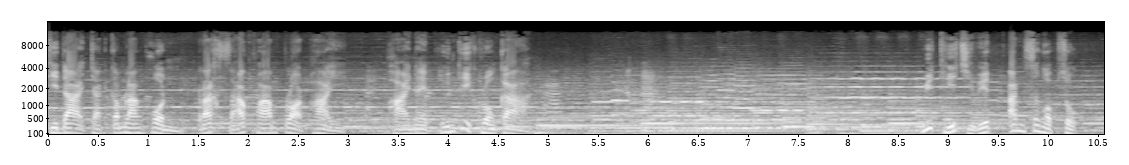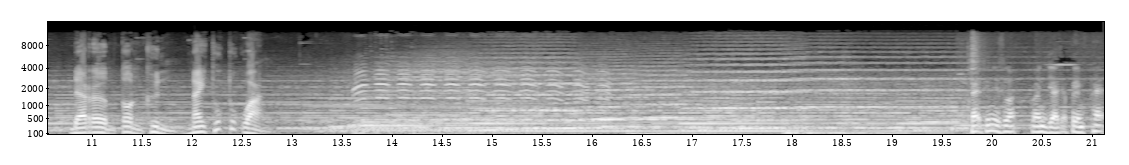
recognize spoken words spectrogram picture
ที่ได้จัดกำลังพลรักษาความปลอดภัย ภายในพื้นที่โครงการ วิถีชีวิตอันสงบสุขได้เริ่มต้นขึ้นในทุกๆวัน แพะที่นี่ส่วนส่วนใหญ่จะเป็นแพะ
